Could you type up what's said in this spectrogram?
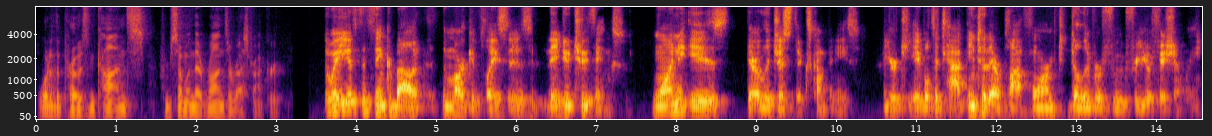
what are the pros and cons from someone that runs a restaurant group? The way you have to think about the marketplaces, they do two things. One is they're logistics companies. You're able to tap into their platform to deliver food for you efficiently.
